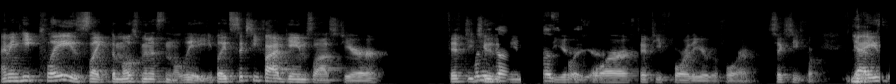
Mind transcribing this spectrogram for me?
I mean, he plays like the most minutes in the league. He played 65 games last year, 52 the, game, the year play, before, yeah. 54 the year before, 64. Yeah, yeah. he's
